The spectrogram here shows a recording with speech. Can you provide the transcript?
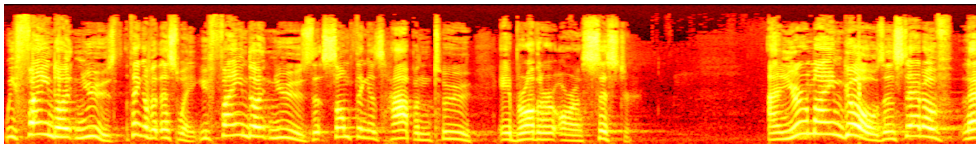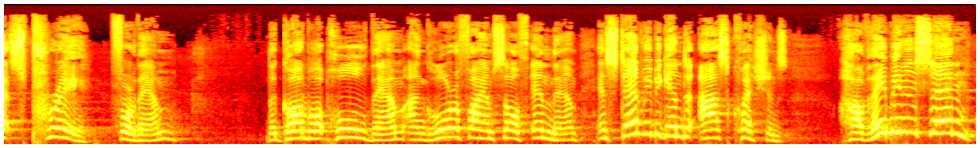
We find out news. Think of it this way you find out news that something has happened to a brother or a sister. And your mind goes, instead of let's pray for them, that God will uphold them and glorify Himself in them, instead we begin to ask questions Have they been in sin?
